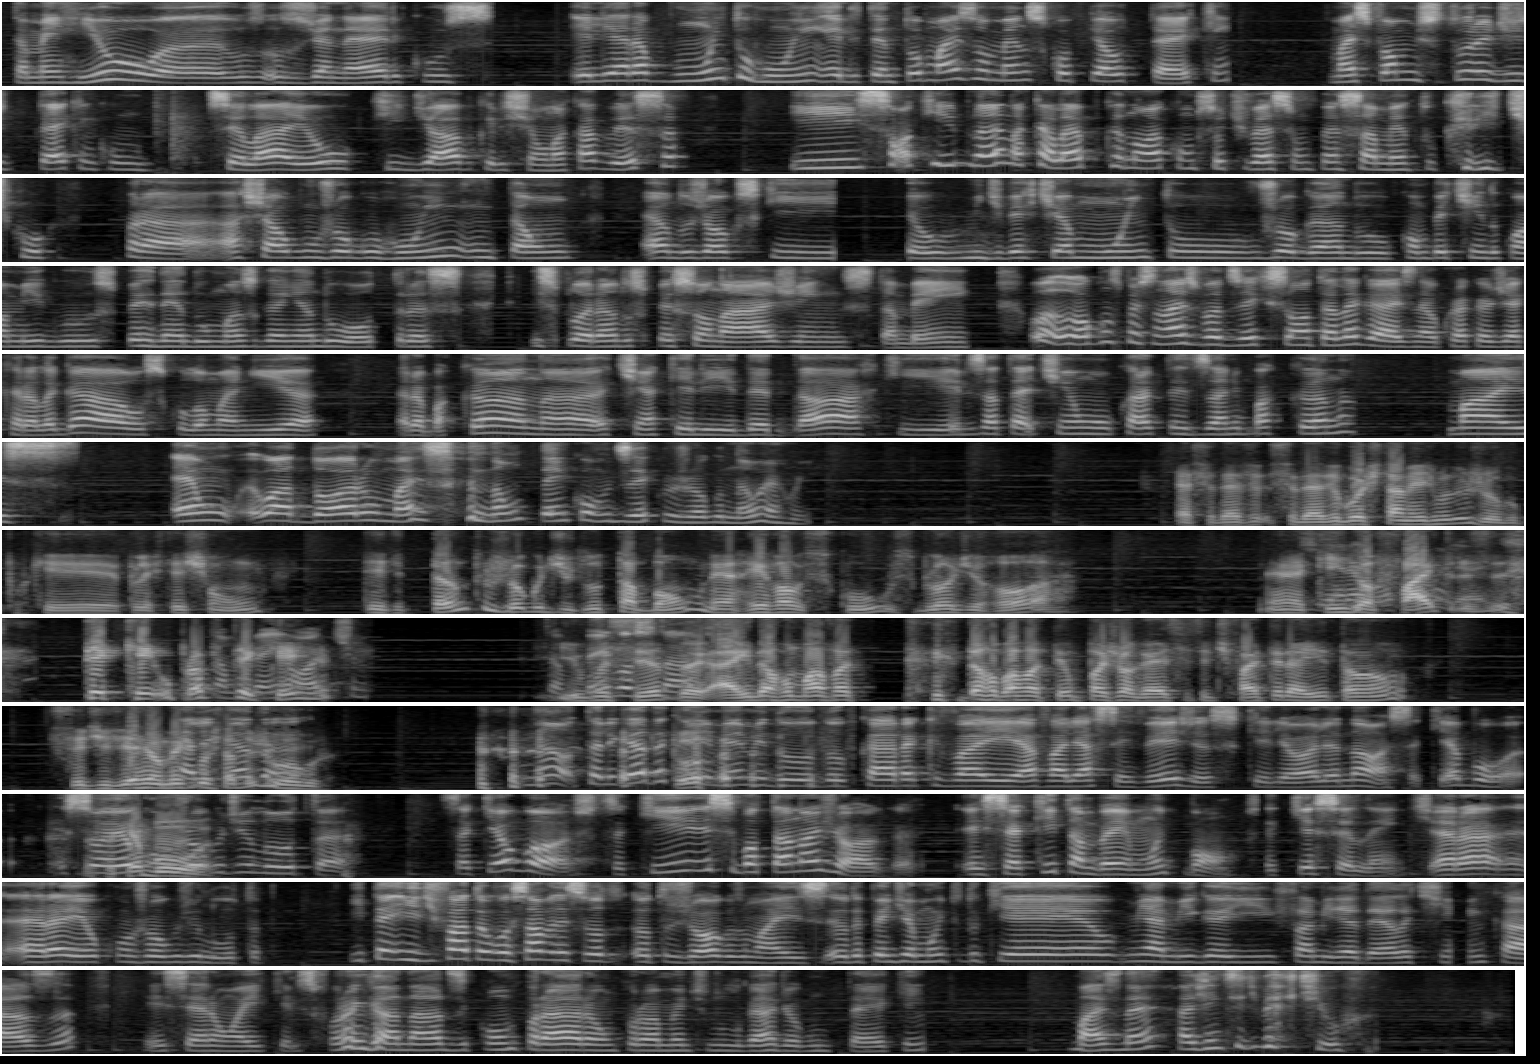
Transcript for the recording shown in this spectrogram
também Ryu, uh, os, os genéricos. Ele era muito ruim, ele tentou mais ou menos copiar o Tekken, mas foi uma mistura de com, sei lá, eu, que diabo que eles tinham na cabeça. E só que, né, naquela época não é como se eu tivesse um pensamento crítico para achar algum jogo ruim, então é um dos jogos que eu me divertia muito jogando, competindo com amigos, perdendo umas, ganhando outras, explorando os personagens também. Alguns personagens vou dizer que são até legais, né? O Cracker Jack era legal, o Skullomania era bacana, tinha aquele The Dark, eles até tinham um character design bacana, mas é um, eu adoro, mas não tem como dizer que o jogo não é ruim. É, você deve, você deve gostar mesmo do jogo, porque PlayStation 1 teve tanto jogo de luta bom, né? Rival Schools, Blood Horror, né? King of Fighters, Tekken, o próprio Também Tekken. Né? Ótimo. Né? E você gostava. ainda arrumava, ainda arrumava tempo para jogar esse Street Fighter aí, então você devia realmente tá gostar do jogo. Não, tá ligado aquele meme do, do cara que vai avaliar cervejas? Que ele olha, não, essa aqui é boa. Sou essa eu é com um jogo de luta. Isso aqui eu gosto. Isso aqui, se botar, nós joga. Esse aqui também, muito bom. Isso aqui é excelente. Era, era eu com jogo de luta. E, te, e, de fato eu gostava desses outros jogos, mas eu dependia muito do que minha amiga e família dela tinham em casa. Esses eram aí que eles foram enganados e compraram, provavelmente no lugar de algum Tekken. Mas, né, a gente se divertiu.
